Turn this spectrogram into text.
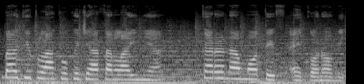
bagi pelaku kejahatan lainnya karena motif ekonomi.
